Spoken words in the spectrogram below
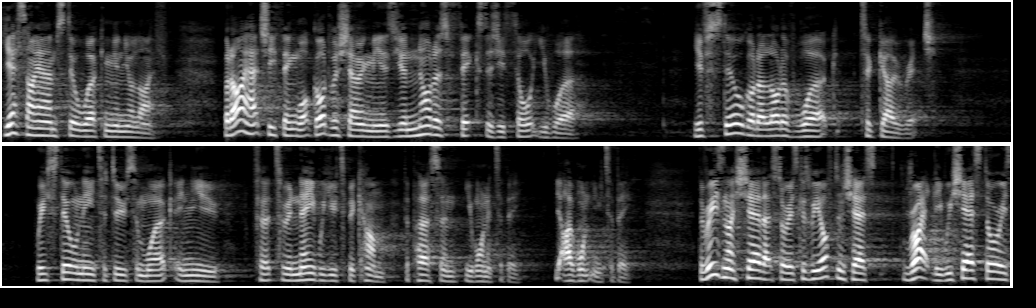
yes, I am still working in your life. But I actually think what God was showing me is you're not as fixed as you thought you were. You've still got a lot of work to go, Rich. We still need to do some work in you to enable you to become the person you wanted to be. I want you to be. The reason I share that story is because we often share rightly, we share stories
